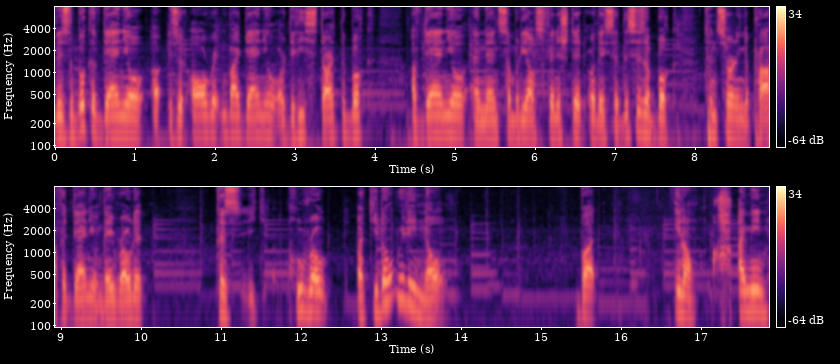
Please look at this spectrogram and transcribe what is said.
Is the book of Daniel, uh, is it all written by Daniel, or did he start the book of Daniel and then somebody else finished it? Or they said, this is a book concerning the prophet Daniel and they wrote it? Because who wrote, like, you don't really know. But, you know, I mean,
